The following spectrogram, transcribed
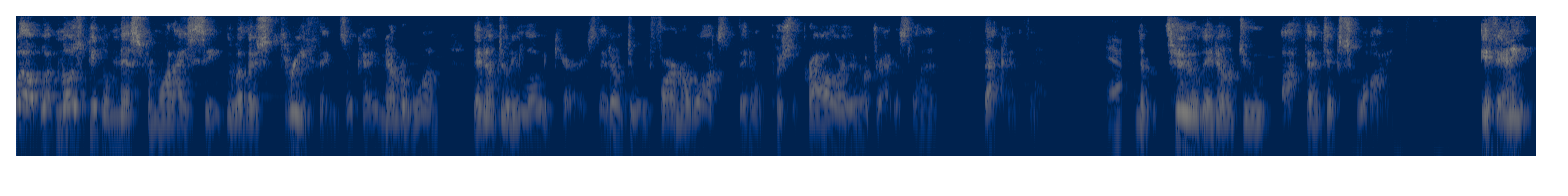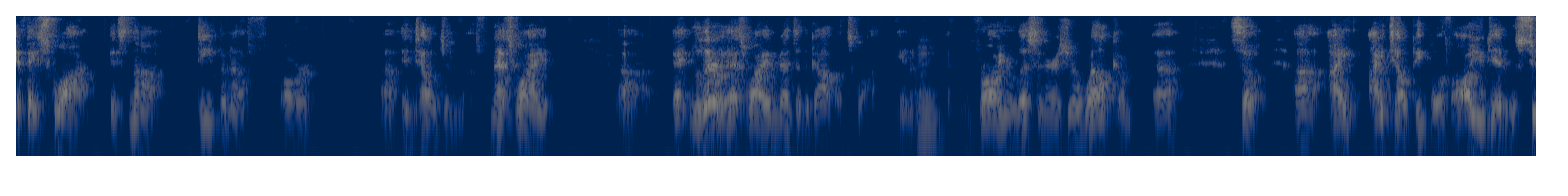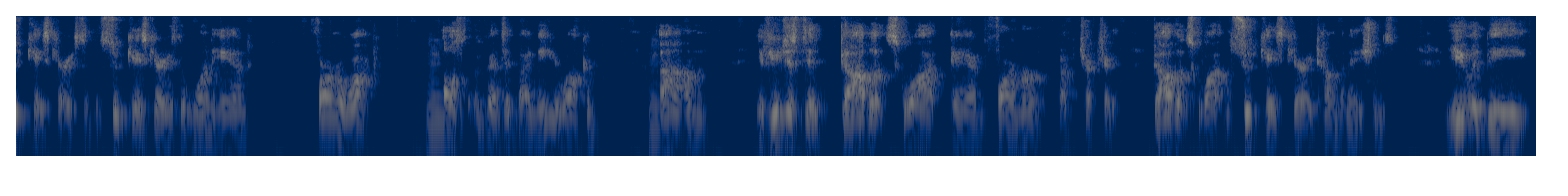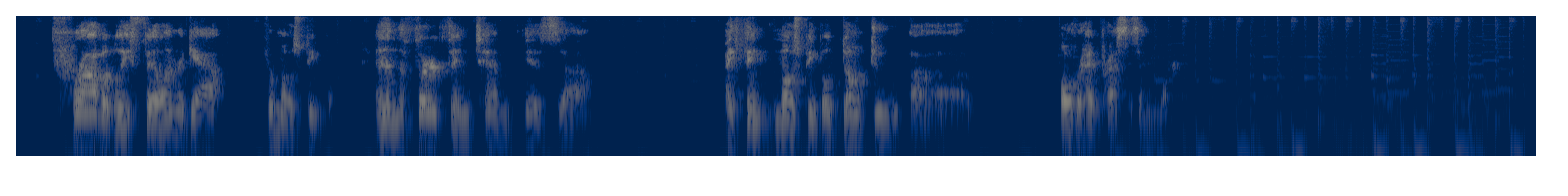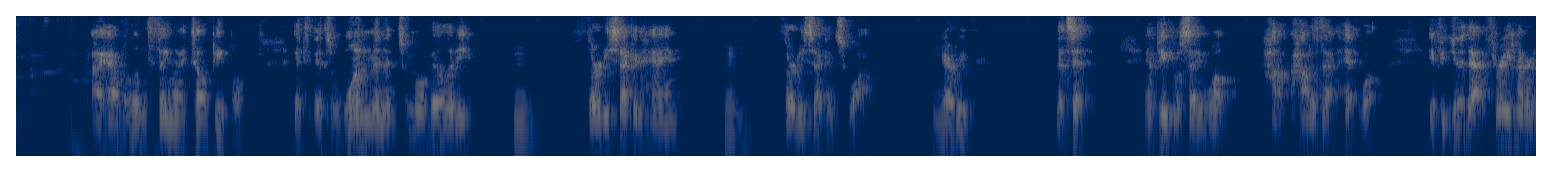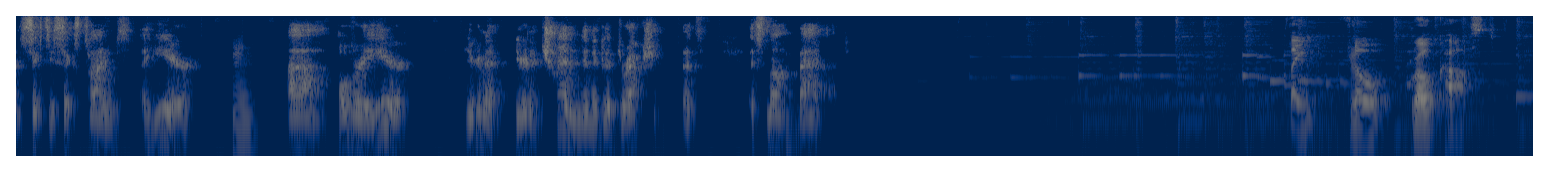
Well, what most people miss from what I see, well, there's three things. Okay, number one, they don't do any loaded carries. They don't do any farmer walks. They don't push the prowler. They don't drag a sled. That kind of thing. Yeah. Number two, they don't do authentic squatting. If any, if they squat, it's not deep enough or uh, intelligent enough. And that's why, uh, literally, that's why I invented the goblet squat. You know, mm. for all your listeners, you're welcome. Uh, so uh, I I tell people if all you did was suitcase carry, so the suitcase carry is the one hand farmer walk, mm. also invented by me. You're welcome. Mm. Um, if you just did goblet squat and farmer uh, check, check, goblet squat and suitcase carry combinations, you would be probably filling the gap for most people. And then the third thing, Tim, is uh, I think most people don't do uh, overhead presses anymore. I have a little thing I tell people. It's it's one minute to mobility, mm. 30 second hang, mm. 30 second squat mm. every day. That's it. And people say, well, how, how does that hit? Well, if you do that 366 times a year, mm. uh, over a year, you're gonna you're gonna trend in a good direction. That's it's not hmm. bad. Think, Flow, Growcast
